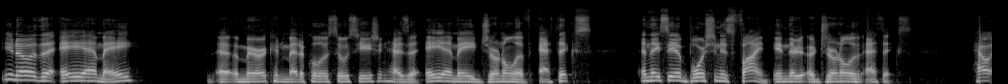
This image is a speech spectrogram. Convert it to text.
You know, the AMA, uh, American Medical Association, has an AMA Journal of Ethics, and they say abortion is fine in their a Journal of Ethics. How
